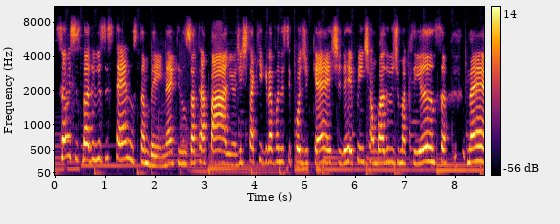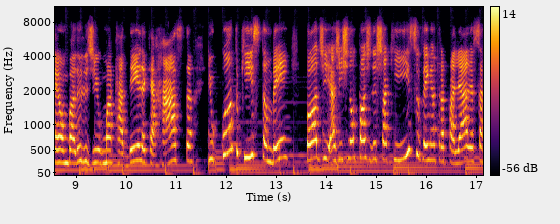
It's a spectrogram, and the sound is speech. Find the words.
são esses barulhos externos também, né? Que nos atrapalham. A gente está aqui gravando esse podcast, de repente é um barulho de uma criança, né? É um barulho de uma cadeira que arrasta. E o quanto que isso também pode, a gente não pode deixar que isso venha atrapalhar essa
